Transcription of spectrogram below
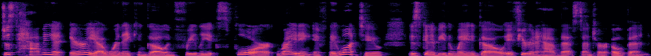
Just having an area where they can go and freely explore writing if they want to is going to be the way to go if you're going to have that center open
